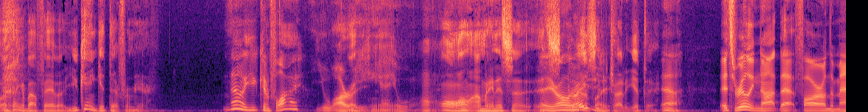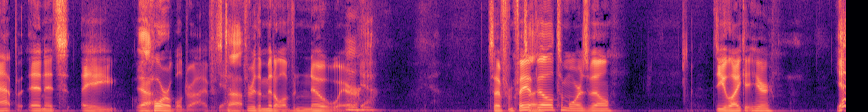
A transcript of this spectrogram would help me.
one thing about Fayetteville, you can't get there from here. No, you can fly. you are yeah. You, oh. Oh, I mean, it's a, it's you're all over the crazy to place. try to get there. Yeah. It's really not that far on the map, and it's a Yeah. horrible drive It's tough. through the middle of nowhere. Yeah. So from Fayetteville to Mooresville, do you like it here? Yeah.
